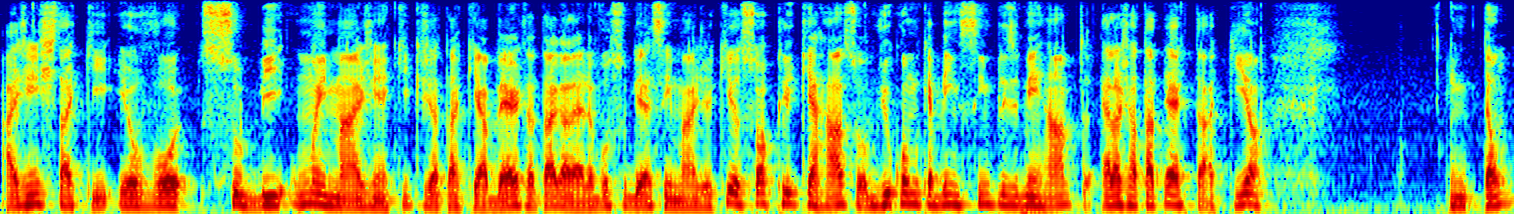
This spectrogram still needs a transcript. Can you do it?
A gente está aqui, eu vou subir uma imagem aqui que já está aqui aberta, tá galera? Eu vou subir essa imagem aqui, eu só clique e arrasto, viu como que é bem simples e bem rápido? Ela já está até tá aqui, ó. Então,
